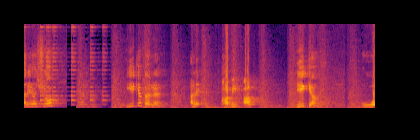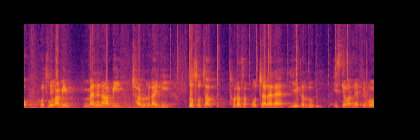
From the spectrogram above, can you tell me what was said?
अरे अशोक ये क्या कर रहे हैं? अरे भाभी आप? ये क्या? वो कुछ नहीं भाभी मैंने ना अभी झाड़ू लगाई थी तो सोचा थोड़ा सा पोछा रह रहा है ये कर दूँ इसके बाद में फिर वो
